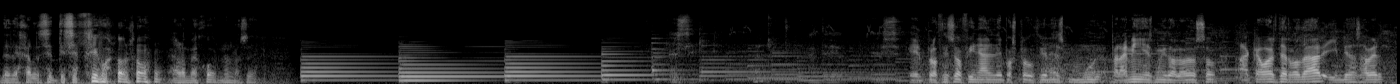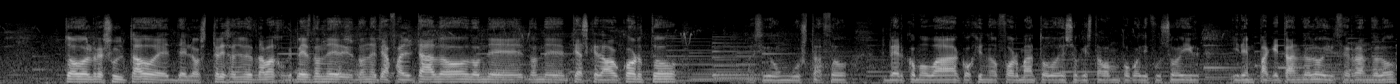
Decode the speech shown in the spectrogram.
de dejar de sentirse frívolo, ¿no? a lo mejor, no lo sé. El proceso final de postproducción es muy, para mí es muy doloroso. Acabas de rodar y empiezas a ver todo el resultado de, de los tres años de trabajo, ves dónde, dónde te ha faltado, dónde, dónde te has quedado corto. Ha sido un gustazo ver cómo va cogiendo forma todo eso que estaba un poco difuso, ir, ir empaquetándolo, ir cerrándolo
